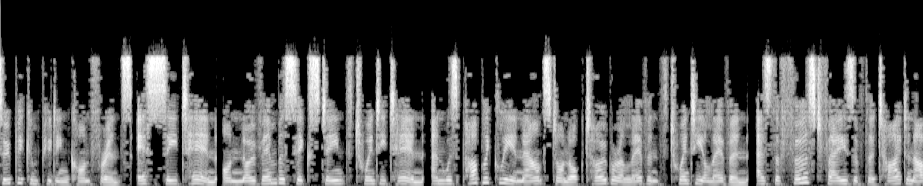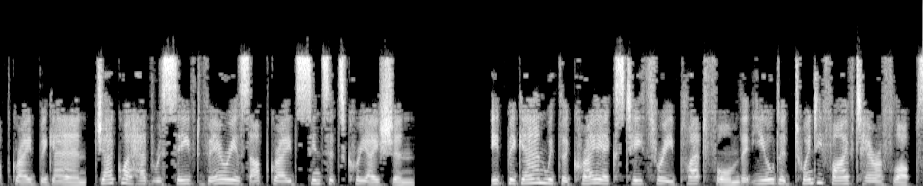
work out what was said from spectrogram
Supercomputing Conference SC10 on November 16, 2010, and was publicly announced on October 11, 2011. As the first phase of the Titan upgrade began, Jaguar had received various upgrades since its creation. It began with the Cray XT3 platform that yielded 25 teraflops.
